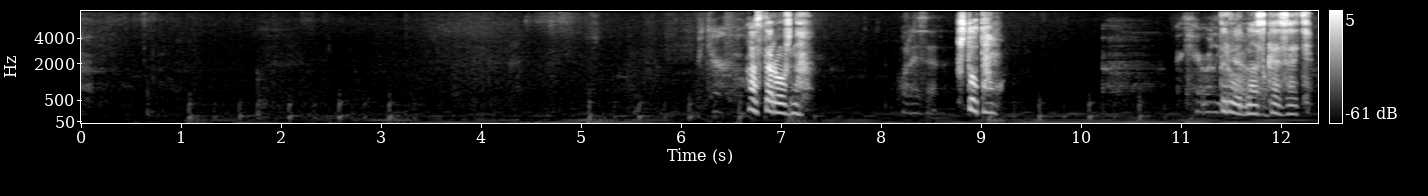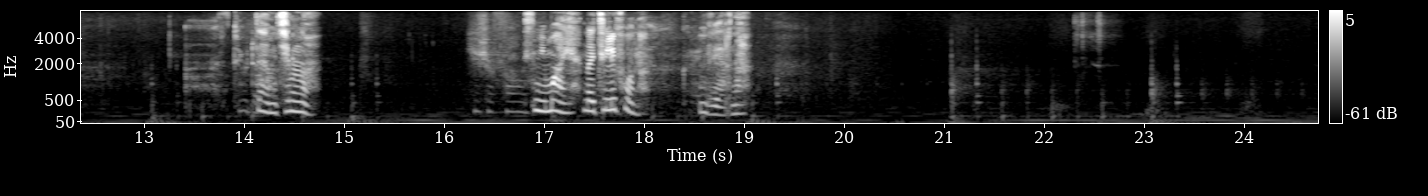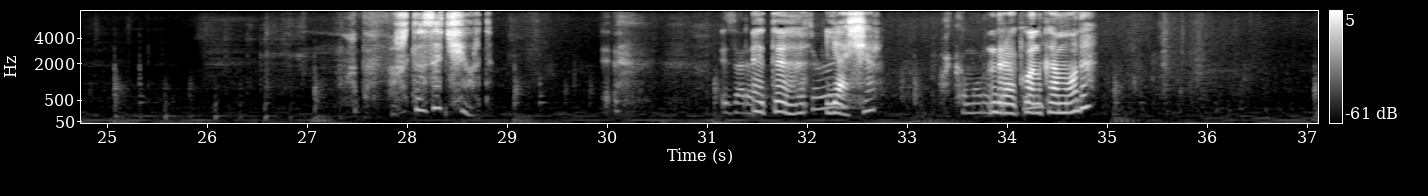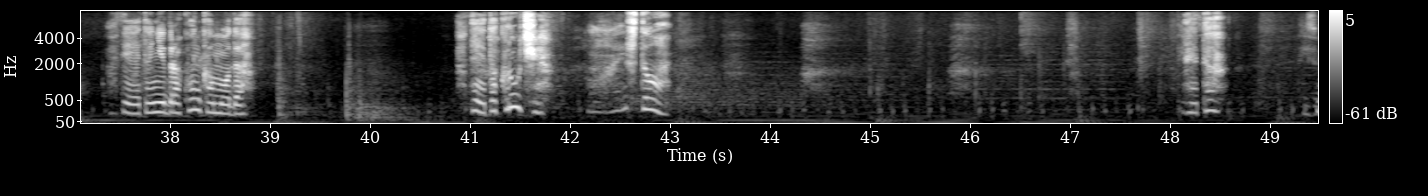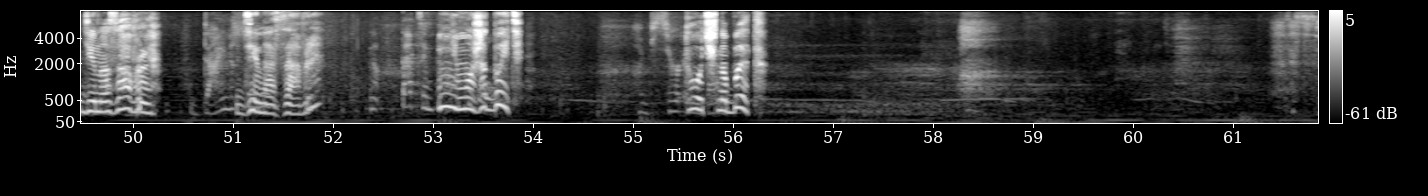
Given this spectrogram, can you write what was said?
Осторожно. Что там? Трудно сказать. Там темно. Снимай на телефон. Верно. Что за черт? Это ящер? Дракон Комода? Это не дракон комода. Это круче. Что? Это динозавры. Динозавры? Не может быть! Точно, Бет.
